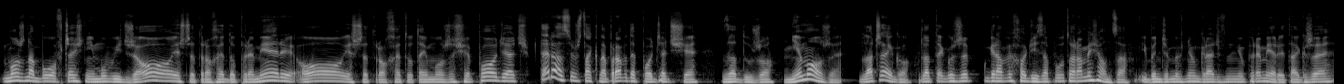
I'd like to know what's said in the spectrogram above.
można było wcześniej mówić, że o, jeszcze trochę do premiery, o, jeszcze trochę tutaj może się podziać. Teraz już tak naprawdę podziać się za dużo nie może. Dlaczego? Dlatego, że gra wychodzi za półtora miesiąca i będziemy w nią grać w dniu premiery, także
